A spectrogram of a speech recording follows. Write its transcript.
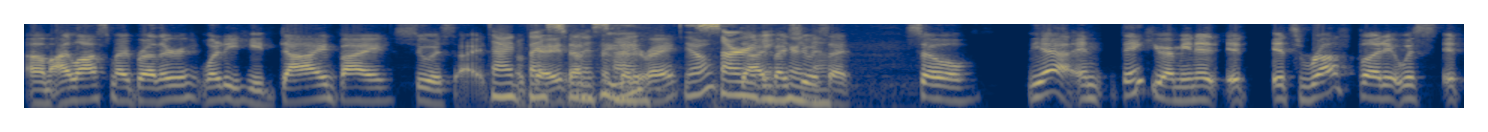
Um, I lost my brother. What did he? He died by suicide. Died okay, by suicide. That's right. Yeah. Sorry died by suicide. That. So yeah, and thank you. I mean, it, it it's rough, but it was it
